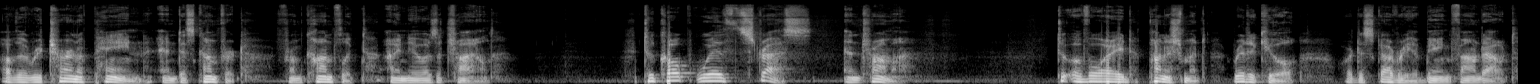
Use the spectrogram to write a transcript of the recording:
of the return of pain and discomfort from conflict I knew as a child. To cope with stress and trauma to avoid punishment, ridicule, or discovery of being found out.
